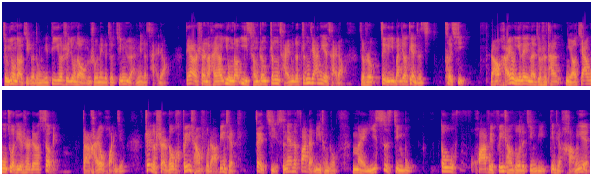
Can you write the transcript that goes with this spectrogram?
就用到几个东西，第一个是用到我们说那个叫晶圆那个材料。第二个事儿呢，还要用到一层层增材那个增加那些材料，就是这个一般叫电子特器。然后还有一类呢，就是它你要加工做这些事儿叫设备，当然还有环境，这个事儿都非常复杂，并且在几十年的发展历程中，每一次进步都花费非常多的精力，并且行业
